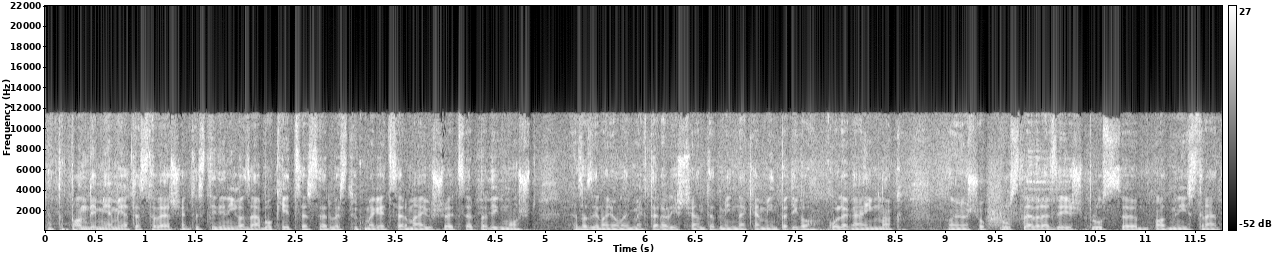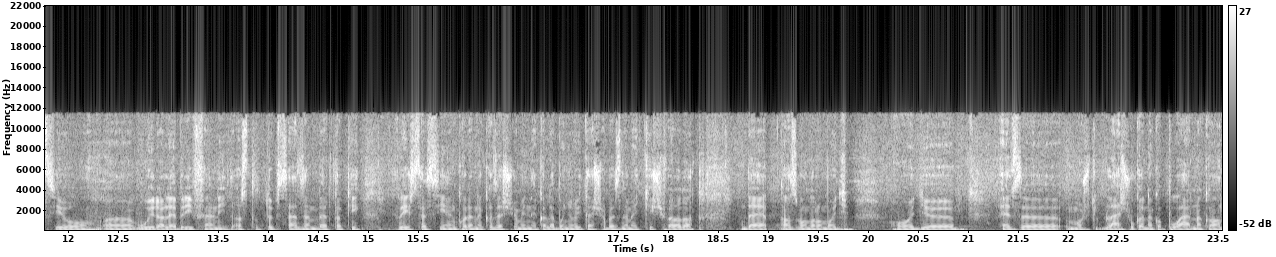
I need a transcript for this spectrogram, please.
Hát a pandémia miatt ezt a versenyt ezt idén igazából kétszer szerveztük meg, egyszer májusra, egyszer pedig most. Ez azért nagyon nagy megterelést jelentett mind nekem, mind pedig a kollégáimnak. Nagyon sok plusz levelezés, plusz adminisztráció, újra lebriefelni azt a több száz embert, aki részt vesz ilyenkor ennek az eseménynek a lebonyolításában, ez nem egy kis feladat, de azt gondolom, hogy, hogy ez most lássuk annak a pohárnak a,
